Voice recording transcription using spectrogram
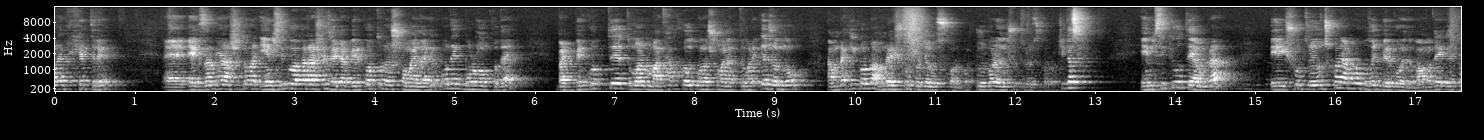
অনেক ক্ষেত্রে এক্সামে আসে তোমার এমসিকিউ আকার আসে যেটা বের করতে অনেক সময় লাগে, অনেক বড় অঙ্ক দেয়। বাট বের করতে তোমার মাথা কোনো সময় লাগতে পারে। এজন্য আমরা কি করব? আমরা এই সূত্রটা ইউজ করব। টু বার এন সূত্র ইউজ করব। ঠিক আছে? এমসিকিউতে আমরা এই সূত্র ইউজ করে আমরা বোঝাই বের করে দেবো। আমাদের এত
